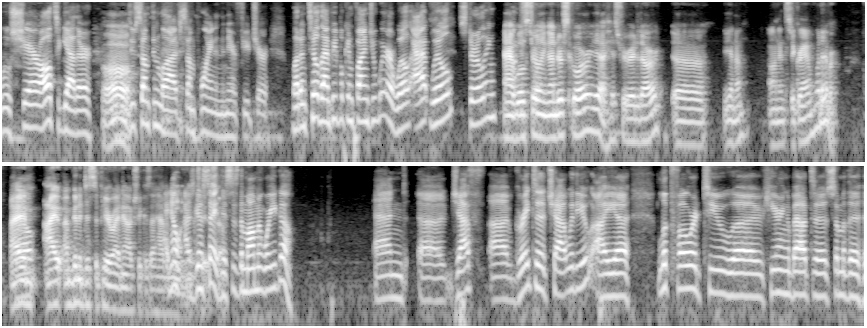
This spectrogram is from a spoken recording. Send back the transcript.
we'll share all together. Uh, Oh, We'll do something live some point in the near future. But until then, people can find you where? Will at Will Starling at Will. Starling underscore yeah, history rated R. Uh, you know, on Instagram, whatever. I am I I'm gonna disappear right now actually because I have. I know. I was going to two, say so. this is the moment where you go. And uh, Jeff, uh, great to chat with you. I uh, look forward to uh, hearing about uh, some of the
